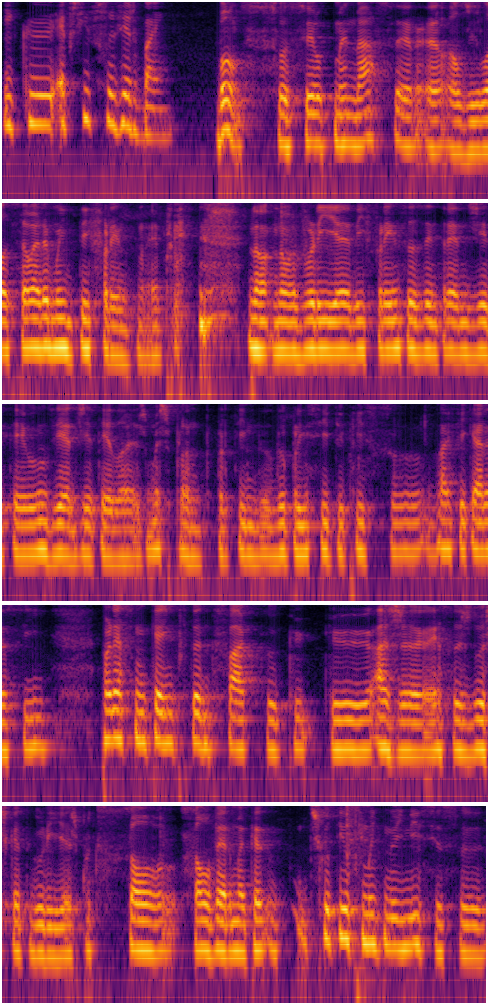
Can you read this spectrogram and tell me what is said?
e que é preciso fazer bem? Bom, se fosse eu que mandasse, a legislação era muito diferente, não é? Porque não, não haveria diferenças entre NGT1 e NGT2, mas pronto, partindo do princípio que isso vai ficar assim, parece-me que é importante de facto que, que haja essas duas categorias, porque só, só houver uma. Discutiu-se muito no início se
